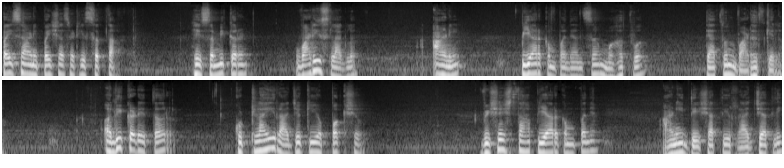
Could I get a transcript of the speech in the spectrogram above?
पैसा आणि पैशासाठी सत्ता हे समीकरण वाढीस लागलं आणि पी आर कंपन्यांचं महत्त्व त्यातून वाढत गेलं. अलीकडे तर कुठलाही राजकीय पक्ष विशेषतः पी आर कंपन्या आणि देशातली राज्यातली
